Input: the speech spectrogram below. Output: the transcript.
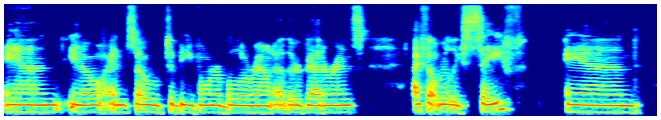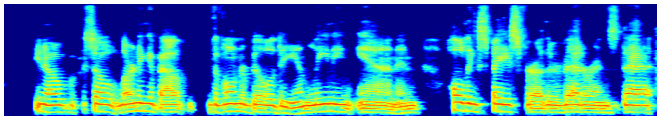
and you know and so to be vulnerable around other veterans i felt really safe and you know so learning about the vulnerability and leaning in and holding space for other veterans that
